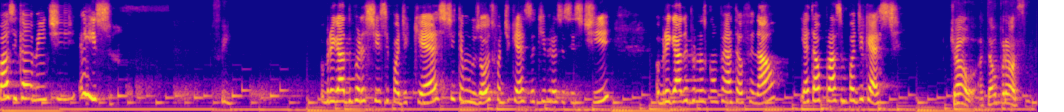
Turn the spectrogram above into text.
basicamente é isso. Sim. Obrigado por assistir esse podcast. Temos outros podcasts aqui para você assistir. Obrigado por nos acompanhar até o final e até o próximo podcast. Tchau, até o próximo.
